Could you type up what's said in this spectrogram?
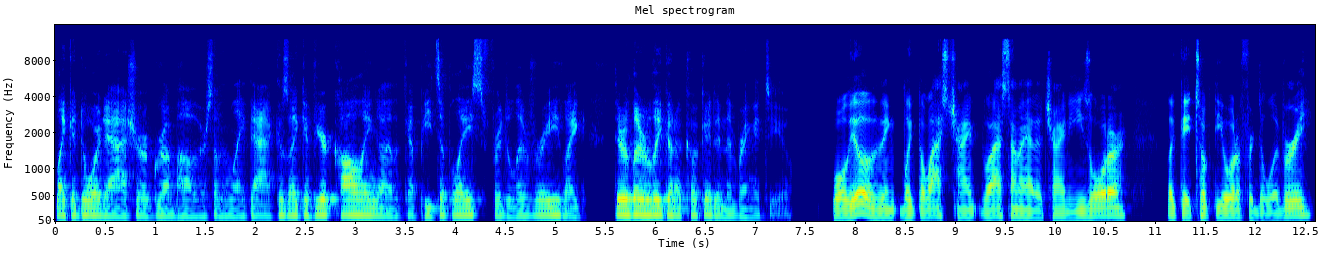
like a DoorDash or a Grubhub or something like that. Because like if you're calling a, like a pizza place for delivery, like they're literally going to cook it and then bring it to you. Well, the other thing, like the last China, the last time I had a Chinese order, like they took the order for delivery,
